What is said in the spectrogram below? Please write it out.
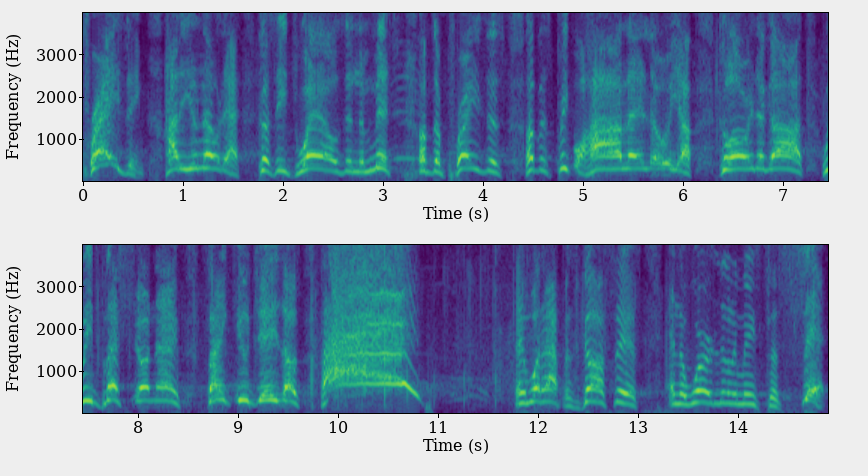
Praising. How do you know that? Because he dwells in the midst of the praises of his people. Hallelujah. Glory to God. We bless your name. Thank you, Jesus. Hey! And what happens? God says, and the word literally means to sit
